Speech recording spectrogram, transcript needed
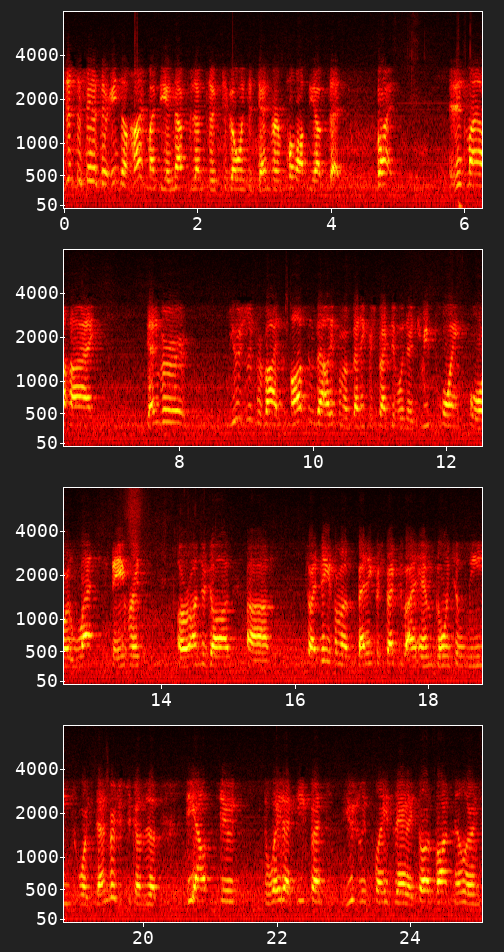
just to say that they're in the hunt might be enough for them to, to go into Denver and pull off the upset. But it is mile high. Denver usually provides awesome value from a betting perspective when they're three point or less favorites or underdogs. Um, so I think from a betting perspective, I am going to lean towards Denver just because of the altitude, the way that defense usually plays there. They still have Von Miller and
